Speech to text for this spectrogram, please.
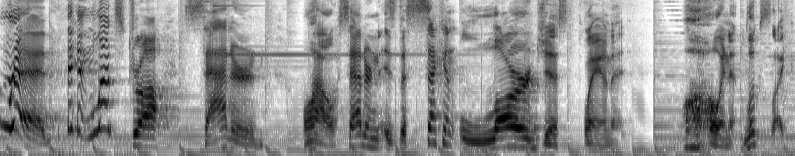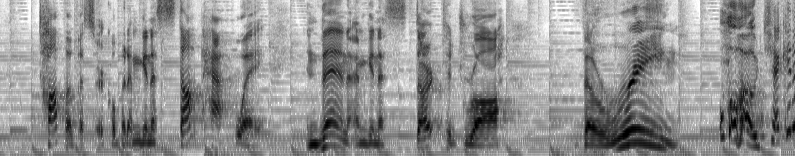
red and let's draw Saturn. Wow, Saturn is the second largest planet. Whoa, and it looks like top of a circle, but I'm gonna stop halfway. And then I'm gonna start to draw the ring. Whoa, check it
